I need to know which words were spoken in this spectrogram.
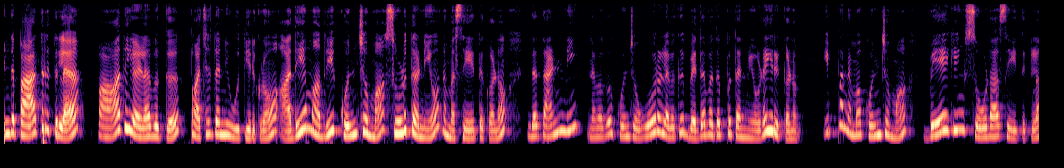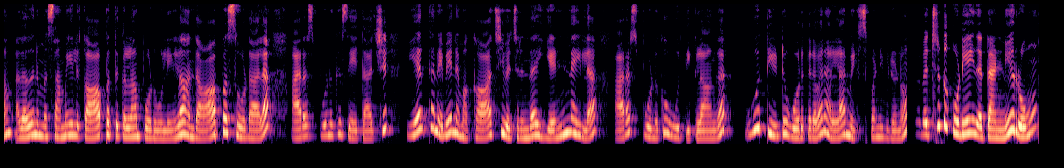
இந்த பாத்திரத்தில் பாதி அளவுக்கு பச்சை தண்ணி ஊற்றிருக்கிறோம் அதே மாதிரி கொஞ்சமாக சுடு தண்ணியும் நம்ம சேர்த்துக்கணும். இந்த தண்ணி நமக்கு கொஞ்சம் ஓரளவுக்கு வெத வெதப்பு தன்மையோடு இருக்கணும். இப்போ நம்ம கொஞ்சமாக பேக்கிங் சோடா சேர்த்துக்கலாம். அதாவது நம்ம சமையலுக்கு ஆப்பத்துக்கெல்லாம் போடுவோம் இல்லைங்களா? அந்த ஆப்ப சோடாவில் அரை ஸ்பூனுக்கு சேர்த்தாச்சு. ஏற்கனவே நம்ம காய்ச்சி வச்சுருந்த எண்ணெயில் அரை ஸ்பூனுக்கு ஊற்றிக்கலாங்க ஊற்றிட்டு ஒரு தடவை நல்லா மிக்ஸ் பண்ணி விடணும். வச்சுருக்கக்கூடிய இந்த தண்ணி ரொம்ப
